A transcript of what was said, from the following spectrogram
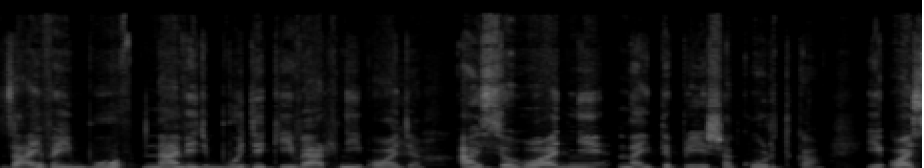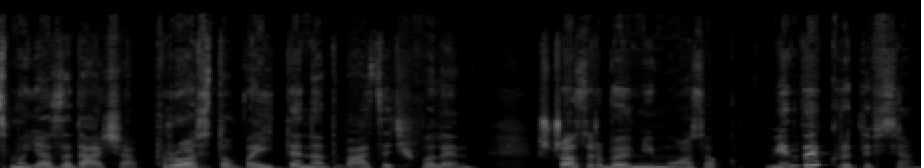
Зайвий був навіть будь-який верхній одяг. А сьогодні найтепліша куртка. І ось моя задача просто вийти на 20 хвилин. Що зробив мій мозок? Він викрутився.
